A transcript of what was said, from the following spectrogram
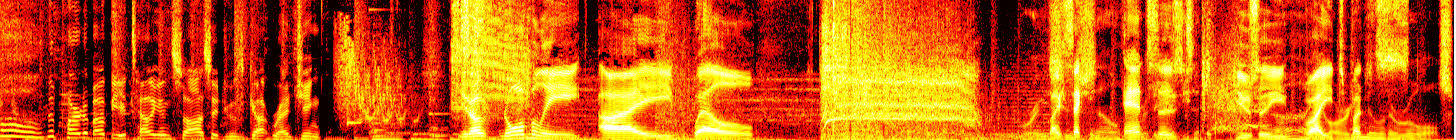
Oh, the part about the Italian sausage was gut wrenching. You know, normally I well my second the answer's usually Ah, right, but know the rules.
